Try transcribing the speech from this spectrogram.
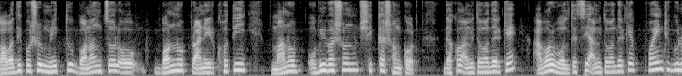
গবাদি পশুর মৃত্যু, বনাঞ্চল ও বন্য প্রাণীর ক্ষতি, মানব অভিবাসন, শিক্ষা সংকট। দেখো, আমি তোমাদেরকে আবার বলতেছি, আমি তোমাদেরকে পয়েন্টগুলো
